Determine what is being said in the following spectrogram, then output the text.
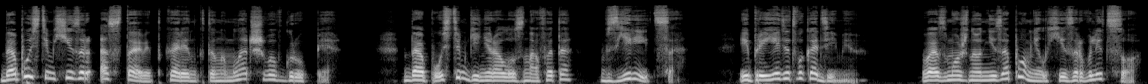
Допустим, Хизер оставит Каррингтона-младшего в группе. Допустим, генерал, узнав это, взъярится и приедет в академию. Возможно, он не запомнил Хизер в лицо —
